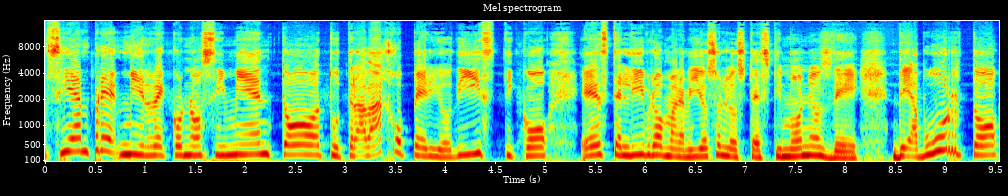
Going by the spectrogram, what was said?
siempre mi reconocimiento, tu trabajo periodístico, este libro maravilloso, Los testimonios de, de Aburto,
